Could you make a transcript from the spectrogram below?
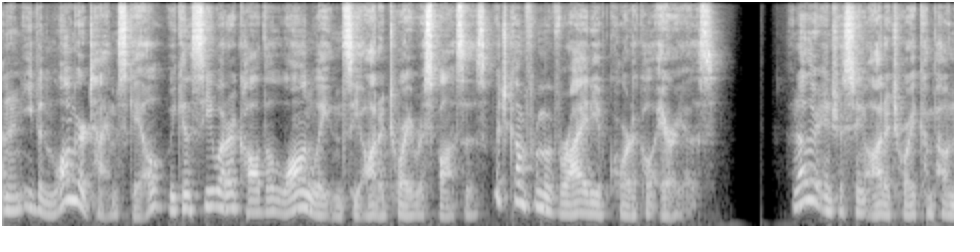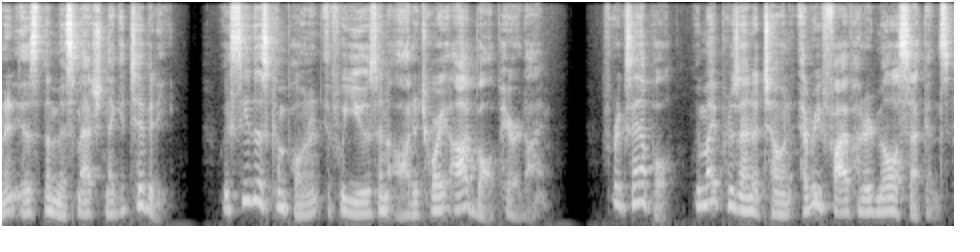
On an even longer time scale, we can see what are called the long latency auditory responses, which come from a variety of cortical areas. Another interesting auditory component is the mismatch negativity. We see this component if we use an auditory oddball paradigm. For example, we might present a tone every 500 milliseconds,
